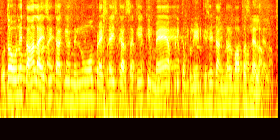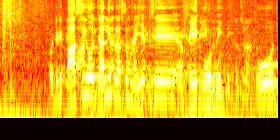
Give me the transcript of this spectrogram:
ਉਹ ਤਾਂ ਉਹਨੇ ਤਾਂ ਲਾਏ ਸੀ ਤਾਂ ਕਿ ਮੈਨੂੰ ਉਹ ਪ੍ਰੈਸ਼ਰਾਈਜ਼ ਕਰ ਸਕੇ ਕਿ ਮੈਂ ਆਪਣੀ ਕੰਪਲੇਂਟ ਕਿਸੇ ਢੰਗ ਨਾਲ ਵਾਪਸ ਲੈ ਲਾਂ। ਉਹ ਜਿਹੜੀ ਪਾਸ ਸੀ ਉਹ ਜਾਲੀ ਪਲੱਸ 2 ਬਣਾਈ ਹੈ ਕਿਸੇ ਫੇਕ ਬੋਰਡ ਦੀ। ਉਹ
